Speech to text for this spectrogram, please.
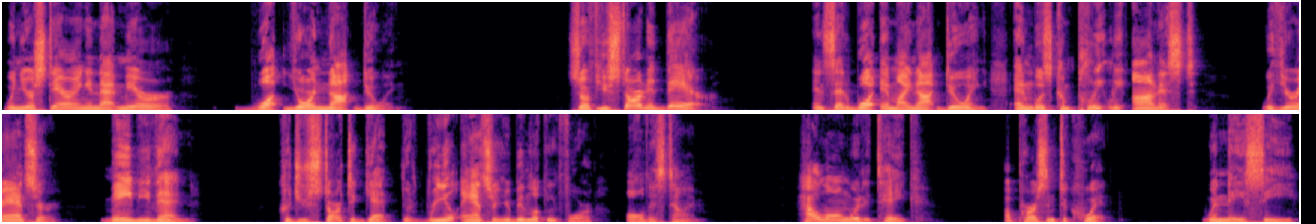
when you're staring in that mirror what you're not doing. So if you started there and said, What am I not doing? and was completely honest with your answer, maybe then could you start to get the real answer you've been looking for all this time? How long would it take a person to quit when they see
